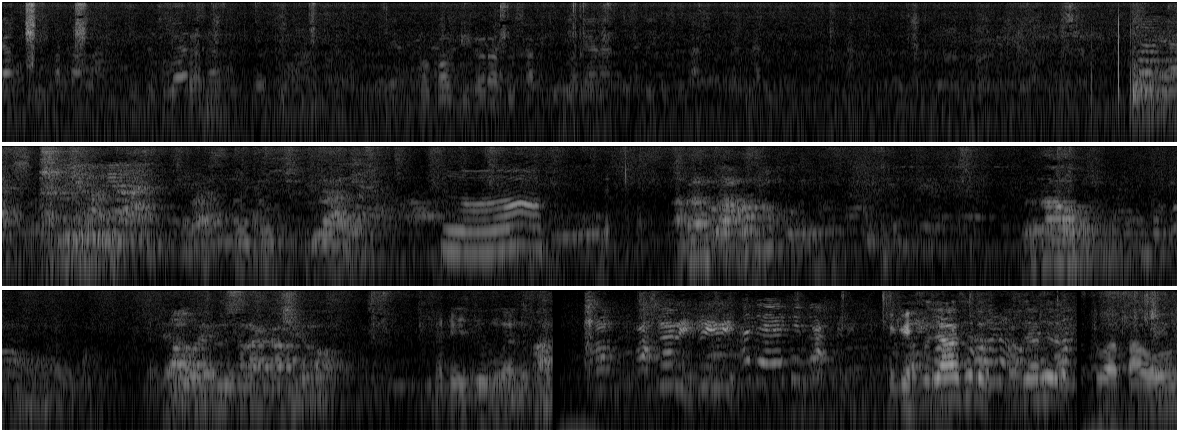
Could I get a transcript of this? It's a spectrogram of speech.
Yang Yang sudah ya. Tapi terus ini. Total 301. no Dua tahun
